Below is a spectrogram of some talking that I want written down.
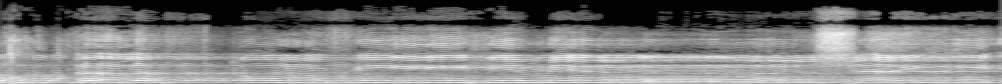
وما اختلفتم فيه من شيء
